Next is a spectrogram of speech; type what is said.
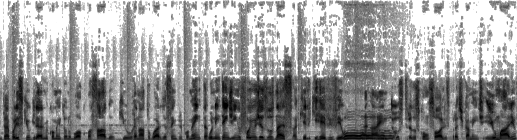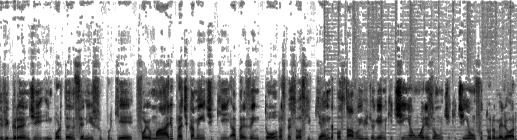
Então é por isso que o Guilherme comentou no bloco passado, que o Renato Guardia sempre comenta, o Nintendinho foi o Jesus NES, aquele que reviveu oh. né, a indústria dos consoles praticamente. E o Mario teve grande importância nisso, porque foi o Mario praticamente que apresentou para as pessoas que, que ainda postavam em videogame que tinha um horizonte, que tinha um futuro melhor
